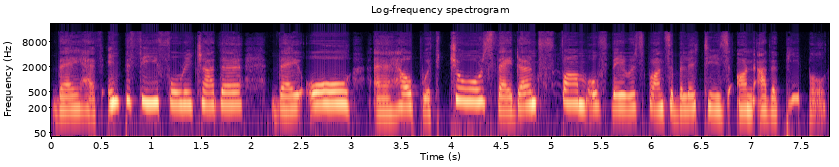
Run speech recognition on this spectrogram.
They have empathy for each other. They all uh, help with chores. They don't farm off their responsibilities on other people.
